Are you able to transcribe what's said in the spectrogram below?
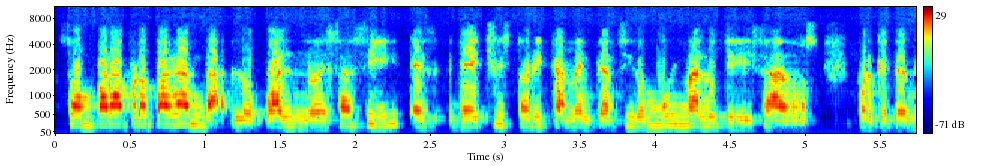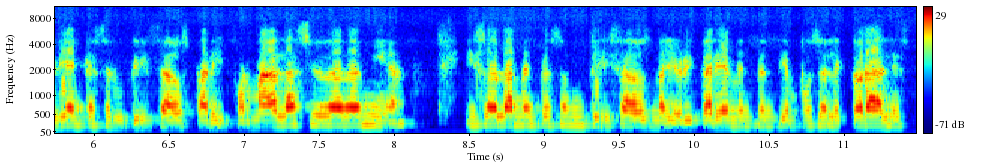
son para propaganda, lo cual no es así. Es, de hecho, históricamente han sido muy mal utilizados porque tendrían que ser utilizados para informar a la ciudadanía y solamente son utilizados mayoritariamente en tiempos electorales.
